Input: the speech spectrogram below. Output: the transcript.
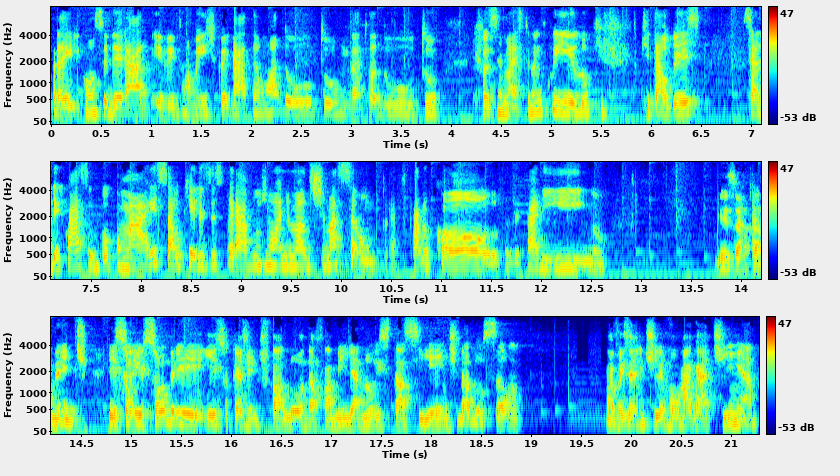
para ele considerar eventualmente pegar até um adulto, um gato adulto, que fosse mais tranquilo, que, que talvez se adequasse um pouco mais ao que eles esperavam de um animal de estimação, para ficar no colo, fazer carinho. Exatamente. E, so- e sobre isso que a gente falou da família não estar ciente da adoção, uma vez a gente levou uma gatinha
